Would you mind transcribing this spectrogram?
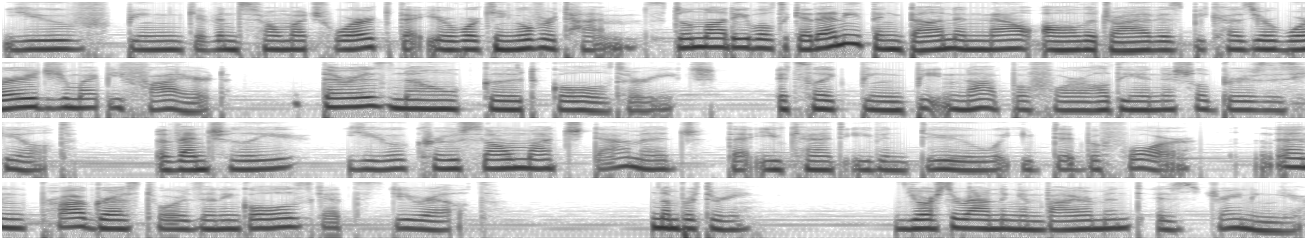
You've been given so much work that you're working overtime, still not able to get anything done, and now all the drive is because you're worried you might be fired. There is no good goal to reach. It's like being beaten up before all the initial bruises healed. Eventually, you accrue so much damage that you can't even do what you did before, and progress towards any goals gets derailed. Number three, your surrounding environment is draining you.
